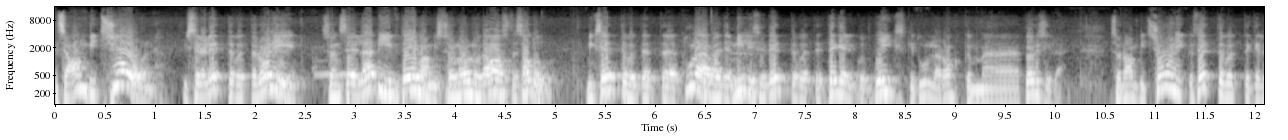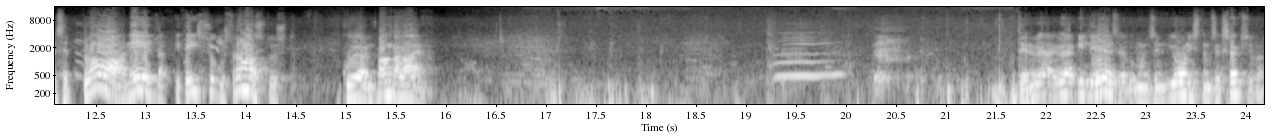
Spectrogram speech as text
et see ambitsioon, mis sellel ettevõttel oli, see on see läbiv teema, mis on olnud aastasadu miks ettevõtted äh, tulevad ja milliseid ettevõtteid tegelikult võikski tulla rohkem äh, börsile. see on ambitsioonikas ettevõte, kelle see plaan eeldabki teistsugust rahastust, kui on pangalaen. teen ühe, ühe pildi veel, kui mul siin joonistamiseks läks juba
